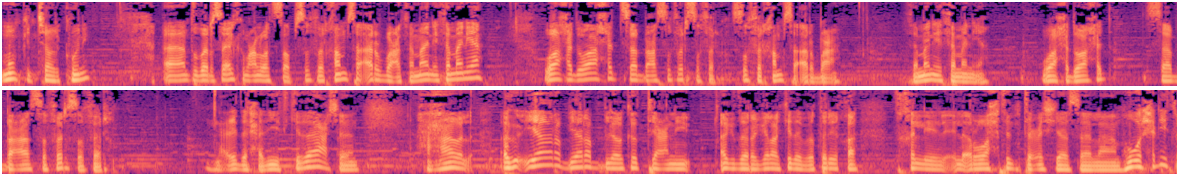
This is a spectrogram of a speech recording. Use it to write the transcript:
ممكن تشاركوني؟ آه، انتظر رسائلكم على الواتساب صفر خمسة أربعة ثمانية ثمانية واحد واحد سبعة صفر صفر صفر خمسة أربعة ثمانية ثمانية واحد واحد سبعة صفر صفر. نعيد الحديث كذا عشان هحاول أقول يا رب يا رب لو كنت يعني أقدر أقرأ كذا بطريقة تخلي الأرواح تنتعش يا سلام. هو الحديث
